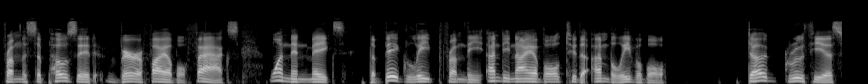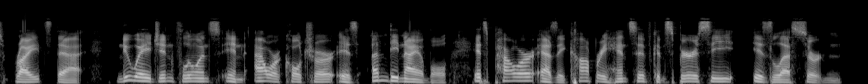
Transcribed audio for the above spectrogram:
From the supposed verifiable facts, one then makes the big leap from the undeniable to the unbelievable. Doug Groothuis writes that New Age influence in our culture is undeniable. Its power as a comprehensive conspiracy is less certain.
